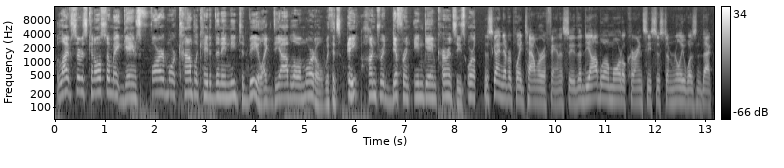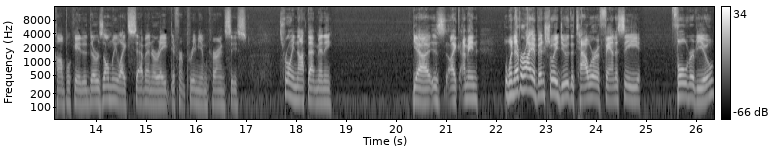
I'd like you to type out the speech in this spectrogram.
But live service can also make games far more complicated than they need to be, like Diablo Immortal, with its 800 different in-game currencies, or This guy never played Tower of Fantasy. The Diablo Immortal currency system really wasn't that complicated. There was only like seven or eight different premium currencies. It's really not that many. Yeah, is like I mean, whenever I eventually do the Tower of Fantasy full review,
